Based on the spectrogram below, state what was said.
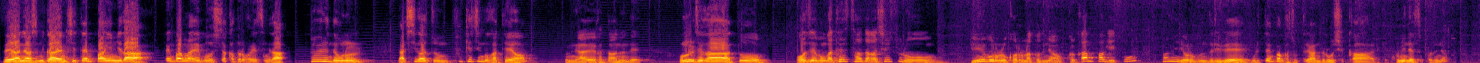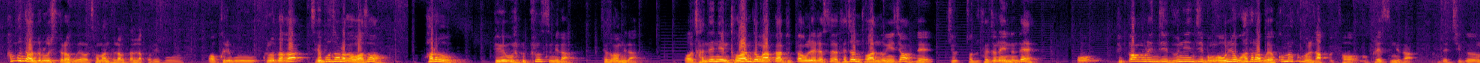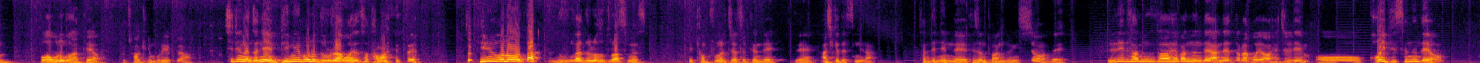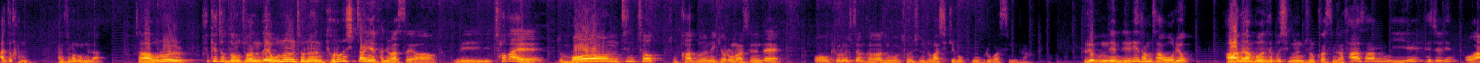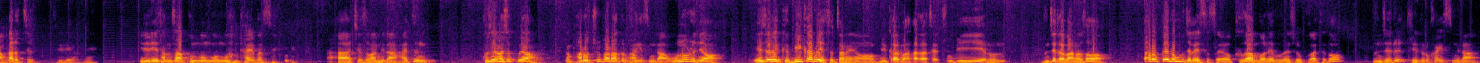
네, 안녕하십니까. MC 땜빵입니다. 땜빵 라이브 시작하도록 하겠습니다. 토요일인데 오늘 날씨가 좀 푹해진 것 같아요. 저는 야외에 갔다 왔는데 오늘 제가 또 어제 뭔가 테스트 하다가 실수로 비밀번호를 걸어놨거든요. 그걸 깜빡 잊고 아니 여러분들이 왜 우리 땜빵 가족들이 안 들어오실까 이렇게 고민했었거든요. 한 분도 안 들어오시더라고요. 저만 들락달락거리고. 어 그리고 그러다가 제보 전화가 와서 바로 비밀번호를 풀었습니다. 죄송합니다. 어, 잔디님, 도안동 아까 빗방울 내렸어요. 대전 도안동이죠? 네. 저, 저도 대전에 있는데, 어, 빗방울인지 눈인지 뭔가 오려고 하더라고요. 꾸물꾸물 낮부터. 뭐 그랬습니다. 근데 지금 뭐가 오는 것 같아요. 정확히는 모르겠고요. 시린한자님, 비밀번호 누르라고 해서 당황했어요. 저 비밀번호 딱 누군가 눌러서 들어왔으면 경품을 드렸을 텐데, 네. 아쉽게 됐습니다. 잔디님, 네. 대전 도안동이시죠? 네. 1, 2, 3, 4 해봤는데 안 되더라고요, 혜질님. 어, 거의 비슷했는데요. 아주 간, 단순한 겁니다. 자, 오늘 푸켓도 너무 좋았는데, 오늘 저는 결혼식장에 다녀왔어요. 우리 처가에 좀 먼 친척 조카분이 결혼하시는데, 어, 결혼식장 가가지고 점심도 맛있게 먹고 그러고 왔습니다. 드리블님, 1, 2, 3, 4, 5, 6. 다음에 한번 해보시면 좋을 것 같습니다. 4, 3, 2, 1, 혜질님? 어, 안 가르쳐 드릴래요. 네. 1, 2, 3, 4, 0, 0, 0, 0 다 해봤어요. 아, 죄송합니다. 하여튼, 고생하셨고요. 그럼 바로 출발하도록 하겠습니다. 오늘은요, 예전에 그 밀가루 했었잖아요. 밀가루 하다가 제가 준비해 놓은 문제가 많아서 따로 빼놓은 문제가 있었어요. 그거 한번 해보면 좋을 것 같아서 문제를 드리도록 하겠습니다.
